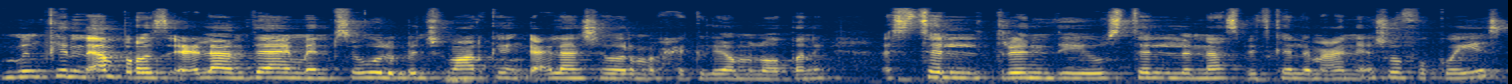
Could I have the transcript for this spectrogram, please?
ممكن أبرز إعلان دائما بسوي له benchmarking إعلان شاورما حق اليوم الوطني. still trendy و still الناس بيتكلم عني أشوفه كويس.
